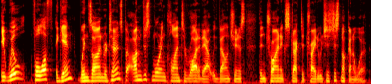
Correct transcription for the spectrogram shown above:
It will fall off again when Zion returns, but I'm just more inclined to ride it out with Valanciunas than try and extract a trade, which is just not going to work.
